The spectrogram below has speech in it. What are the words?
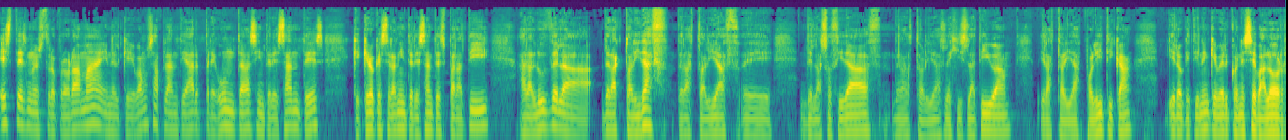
Este es nuestro programa en el que vamos a plantear preguntas interesantes que creo que serán interesantes para ti a la luz de la, de la actualidad, de la actualidad eh, de la sociedad, de la actualidad legislativa, de la actualidad política, pero que tienen que ver con ese valor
